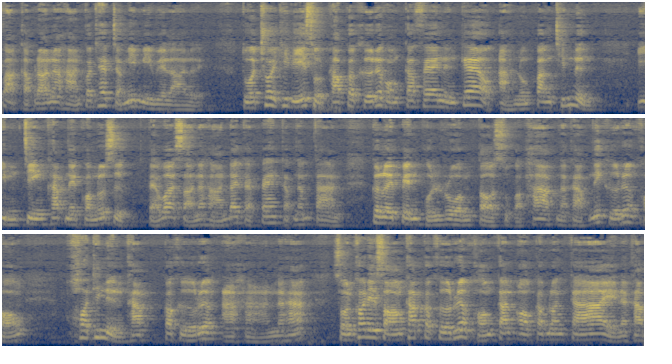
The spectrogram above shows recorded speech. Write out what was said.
ฝากกับร้านอาหารก็แทบจะไม่มีเวลาเลย ตัวช่วยที่ดีที่สุดครับก็คือเรื่องของกาแฟหนึ่งแก้วอะขนมปังชิ้นหนึ่ง อิ่มจริงครับในความรู้สึก แต่ว่าสารอาหารได้แต่แป้งกับน้ำตาล ก็เลยเป็นผลรวมต่อสุขภาพนะครับ นี่คือเรื่องของข้อที่หนึ่งครับก็คือเรื่องอาหารนะฮะส่วนข้อที่สองครับก็คือเรื่องของการออกกำลังกายนะครับ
